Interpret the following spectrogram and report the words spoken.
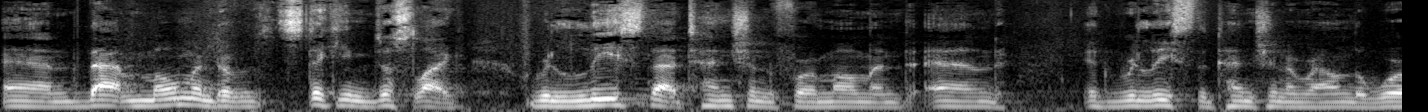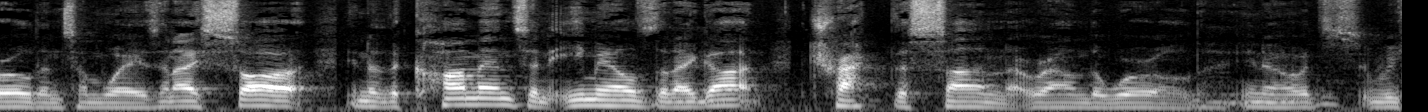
And that moment of sticking just like released that tension for a moment. And it released the tension around the world in some ways. And I saw, you know, the comments and emails that I mm-hmm. got tracked the sun around the world. You know, it's mm-hmm. we.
